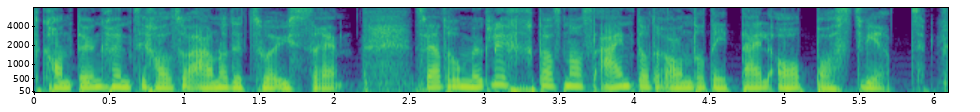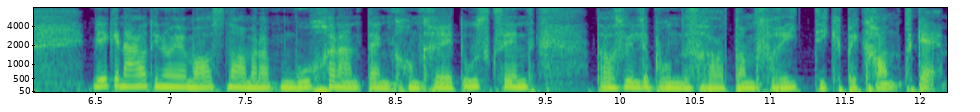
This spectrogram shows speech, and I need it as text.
Die Kantone können sich also auch noch dazu äußern. Es wäre darum möglich, dass noch das ein oder andere Detail angepasst wird. Wie genau die neuen Massnahmen ab dem Wochenende dann konkret aussehen, das will der Bundesrat am Freitag bekannt geben.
